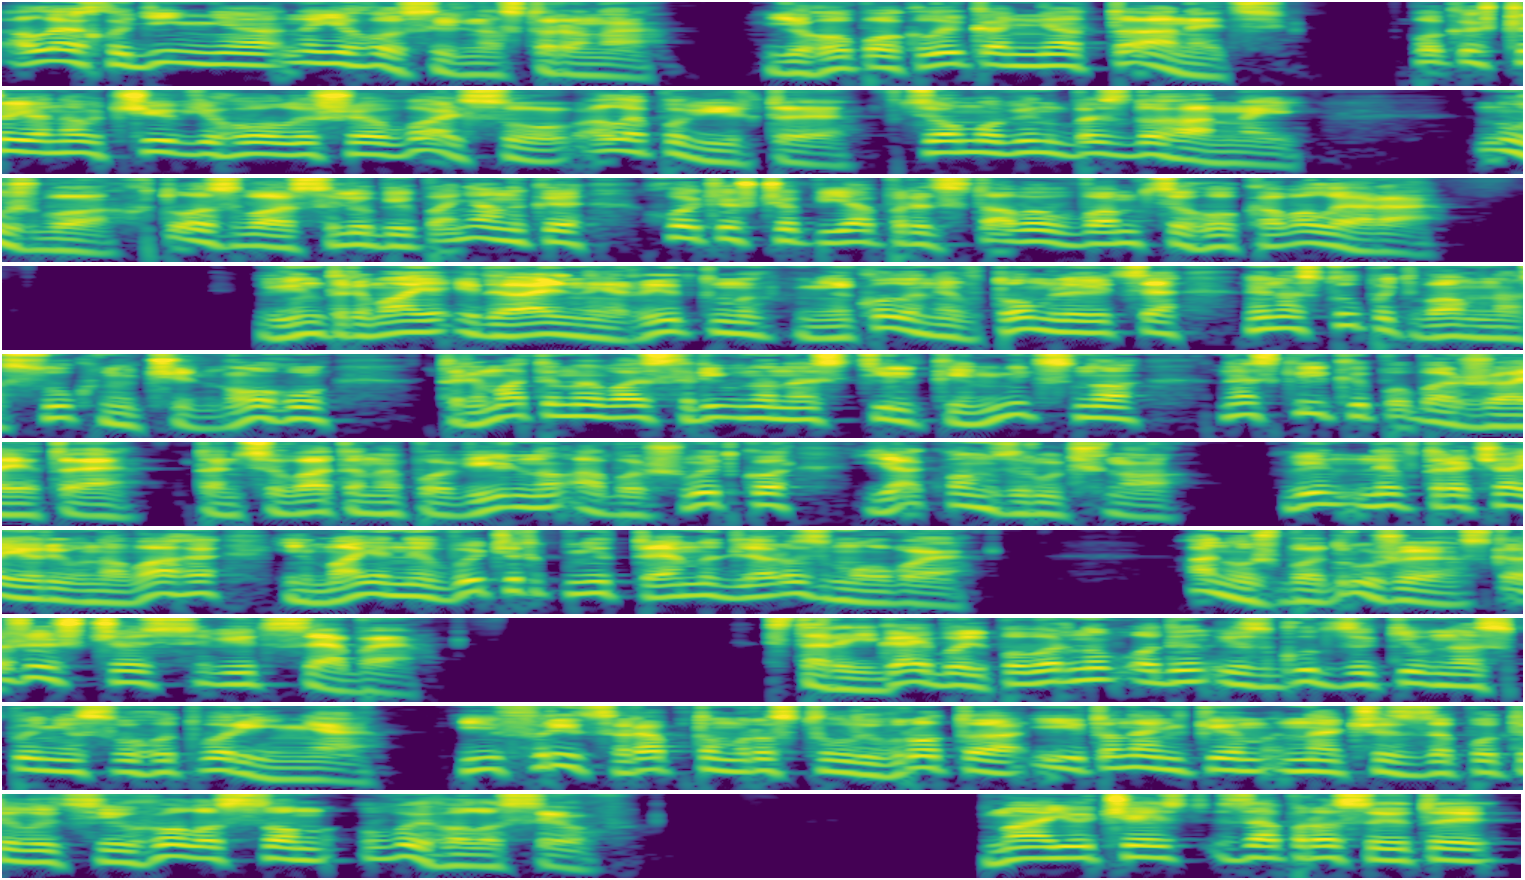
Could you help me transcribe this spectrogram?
Але ходіння не його сильна сторона, його покликання танець. Поки що я навчив його лише вальсу, але повірте, в цьому він бездоганний. Ну ж бо, хто з вас, любі панянки, хоче, щоб я представив вам цього кавалера? Він тримає ідеальний ритм, ніколи не втомлюється, не наступить вам на сукню чи ногу, триматиме вас рівно настільки міцно, наскільки побажаєте, танцюватиме повільно або швидко, як вам зручно. Він не втрачає рівноваги і має невичерпні теми для розмови. Ану ж бо, друже, скажи щось від себе. Старий Гайбель повернув один із гудзиків на спині свого творіння, і Фріц раптом розтулив рота і тоненьким, наче з-за потилиці голосом, виголосив Маю честь запросити.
